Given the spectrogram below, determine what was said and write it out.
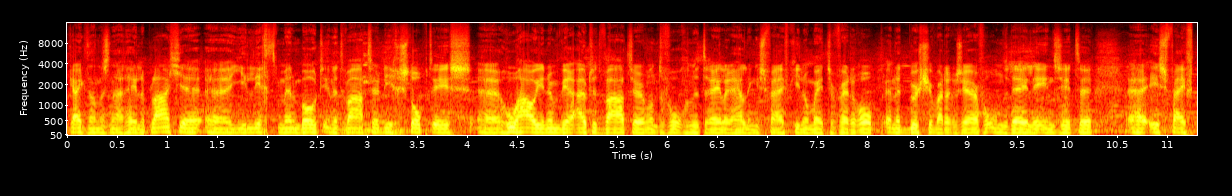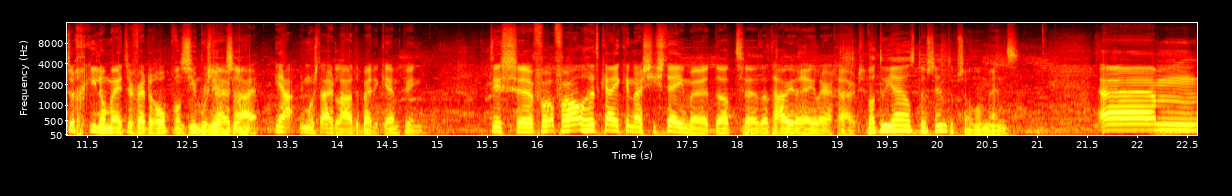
kijk dan eens naar het hele plaatje. Eh, je ligt met een boot in het water die gestopt is. Eh, hoe hou je hem weer uit het water? Want de volgende trailerhelling is 5 kilometer verderop. En het busje waar de reserveonderdelen in zitten eh, is 50 kilometer verderop. Want die moest, leerzaam. uitla- ja, die moest uitladen bij de camping. Het is voor- vooral het kijken naar systemen, dat, dat hou je er heel erg uit. Wat doe jij als docent op zo'n moment? Ehm,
